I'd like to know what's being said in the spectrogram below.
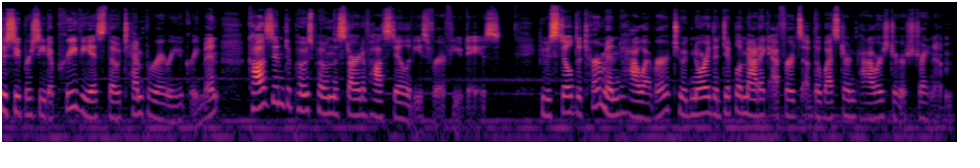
to supersede a previous, though temporary, agreement caused him to postpone the start of hostilities for a few days. He was still determined, however, to ignore the diplomatic efforts of the Western powers to restrain him.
